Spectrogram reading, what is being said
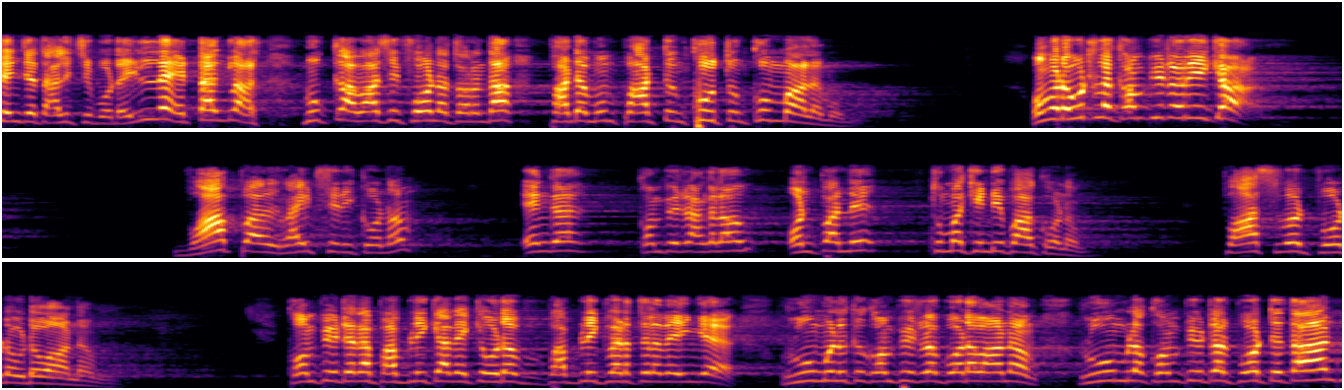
செஞ்சதை அழிச்சு போட. இல்ல எட்டாம் கிளாஸ் முக்காவாசி போனை திறந்தா படமும் பாட்டும் கூத்தும் கும்மாளமும். உங்களோட வீட்டுல கம்ப்யூட்டர் இருக்கா? வாப்பா ரைட் சிரிக்கணும் எங்க? கம்ப்யூட்டர் அங்கெல்லாம் ஒன் பண்ணு. சும்மா கிண்டி பார்க்கணும். பாஸ்வேர்ட் போட விடுவானம் கம்ப்யூட்டரை பப்ளிக்கா வைக்க விட பப்ளிக் இடத்துல வைங்க. ரூமுக்கு கம்ப்யூட்டரை போட வானம். ரூம்ல கம்ப்யூட்டர் போட்டு தான்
